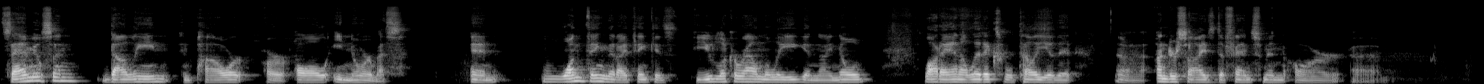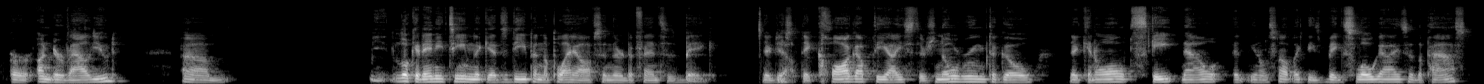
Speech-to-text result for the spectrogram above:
Samuelsson, Dahlin, and Power, are all enormous. And one thing that I think is you look around the league, and I know a lot of analytics will tell you that uh, undersized defensemen are uh, are undervalued. Um, look at any team that gets deep in the playoffs and their defense is big. They just yeah. they clog up the ice. There's no room to go. They can all skate now. It, you know, it's not like these big slow guys of the past.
